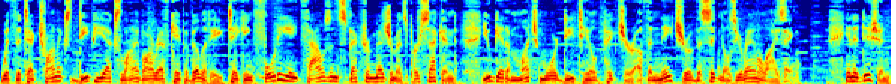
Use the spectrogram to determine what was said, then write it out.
With the Tektronix DPX Live RF capability taking 48,000 spectrum measurements per second, you get a much more detailed picture of the nature of the signals you're analyzing. In addition,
